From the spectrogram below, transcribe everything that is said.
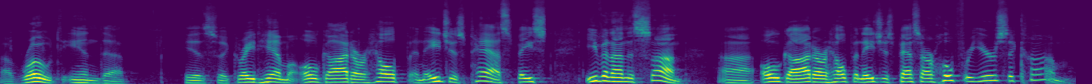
uh, wrote in the, his uh, great hymn, O God, our help in ages past, based even on the psalm, uh, O God, our help in ages past, our hope for years to come,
